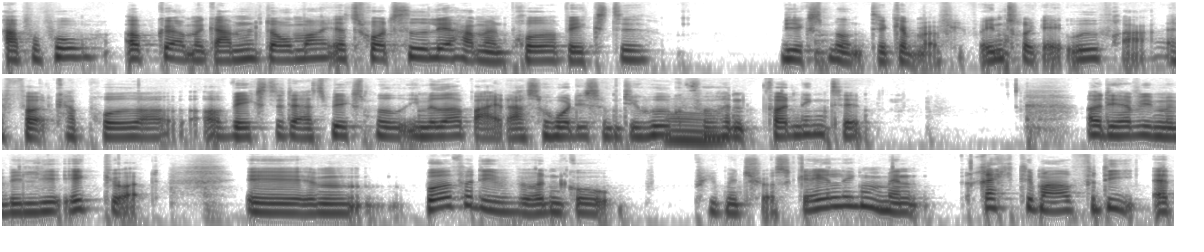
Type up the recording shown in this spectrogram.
apropos opgør med gamle dommer, jeg tror tidligere har man prøvet at vækste virksomheden, det kan man i hvert fald få indtryk af udefra, at folk har prøvet at, at vækste deres virksomhed i medarbejdere så hurtigt, som de overhovedet mm. kunne få funding til. Og det har vi med vilje ikke gjort. Øhm, både fordi vi vil undgå premature scaling, men rigtig meget fordi, at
